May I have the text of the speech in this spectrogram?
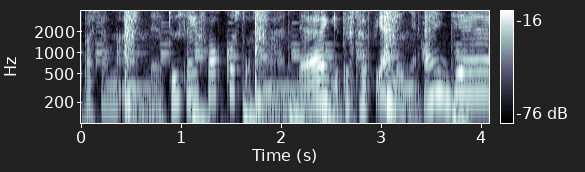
pas sama anda tuh saya fokus loh sama anda gitu. Tapi andanya aja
